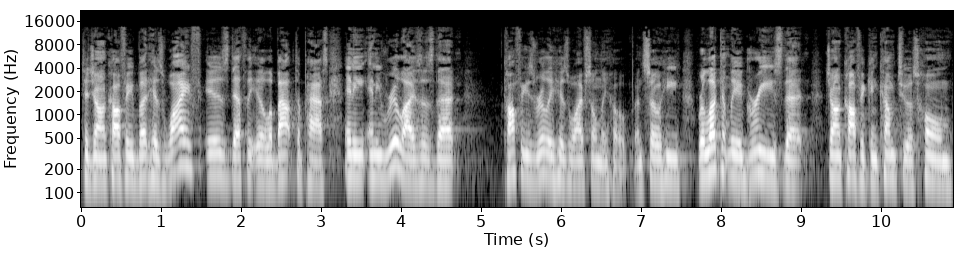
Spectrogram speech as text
to John Coffey, but his wife is deathly ill, about to pass, and he, and he realizes that Coffey is really his wife's only hope. And so he reluctantly agrees that John Coffey can come to his home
